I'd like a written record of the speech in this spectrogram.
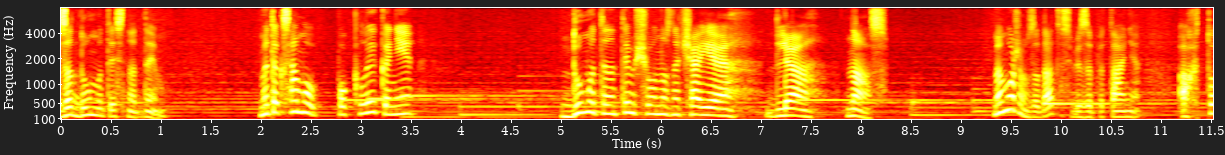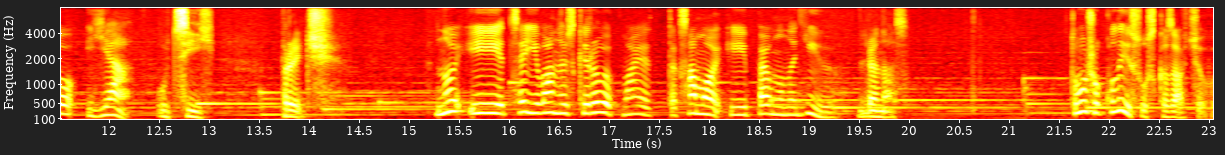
задуматись над ним. Ми так само покликані думати над тим, що воно означає для нас. Ми можемо задати собі запитання, а хто я у цій притчі? Ну і цей євангельський ривок має так само і певну надію для нас. Тому що коли Ісус сказав цю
